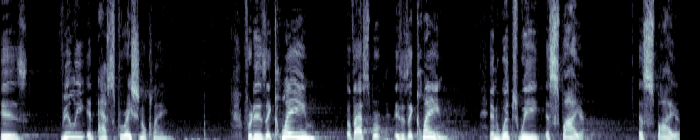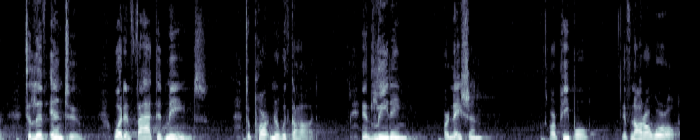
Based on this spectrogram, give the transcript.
is really an aspirational claim. For it is a claim of aspir- it is a claim in which we aspire aspire to live into what in fact it means to partner with God in leading our nation, our people, if not our world,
